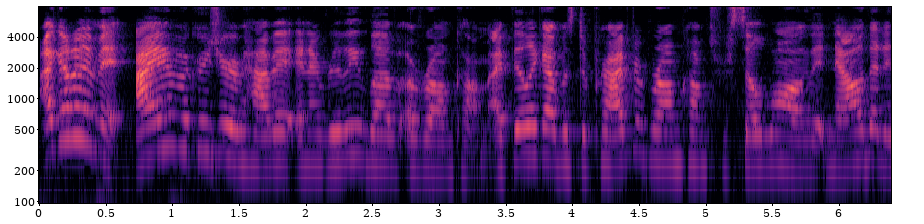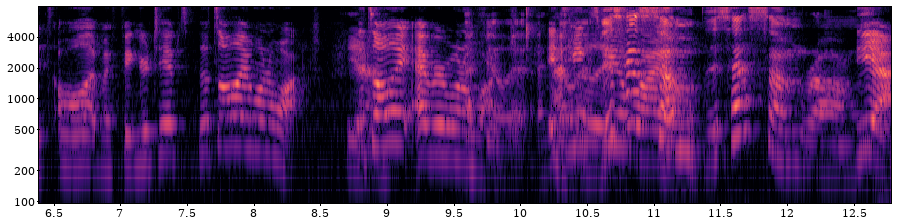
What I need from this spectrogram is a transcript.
I gotta admit, I am a creature of habit, and I really love a rom com. I feel like I was deprived of rom coms for so long that now that it's all at my fingertips, that's all I want to watch. Yeah. That's all I ever want to watch. feel it. I It feel takes it. me This a has while. some. This has some rom. Yeah,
